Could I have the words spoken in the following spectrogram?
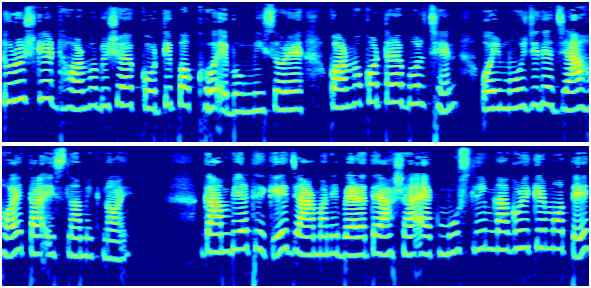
তুরস্কের ধর্ম বিষয়ক কর্তৃপক্ষ এবং মিশরের কর্মকর্তারা বলছেন, ওই মসজিদে যা হয় তা ইসলামিক নয়। গাম্বিয়া থেকে জার্মানি বেড়াতে আসা এক মুসলিম নাগরিকের মতে,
